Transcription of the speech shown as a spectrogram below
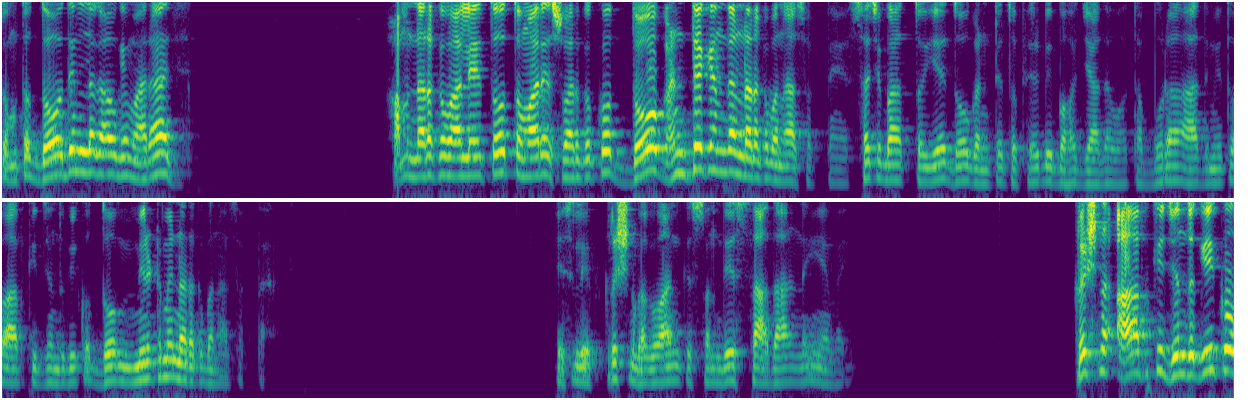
तुम तो दो दिन लगाओगे महाराज। हम नरक वाले तो तुम्हारे स्वर्ग को दो घंटे के अंदर नरक बना सकते हैं। सच बात तो ये, दो घंटे तो फिर भी बहुत ज़्यादा होता बुरा आदमी तो आपकी ज़िंदगी को दो मिनट में नरक बना सकता है। इसलिए कृष्ण भगवान के संदेश साधारण नहीं है भाई। कृष्ण आपकी ज़िंदगी को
